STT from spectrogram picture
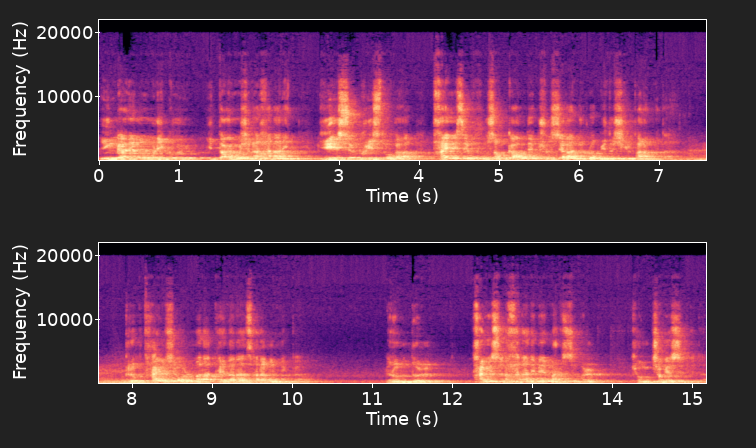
인간의 몸을 입고 이 땅에 오시는 하나님 예수 그리스도가 다윗의 후손 가운데 출생한 줄로 믿으시길 바랍니다. 그럼 다윗이 얼마나 대단한 사람입니까? 여러분들 다윗은 하나님의 말씀을 경청했습니다.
